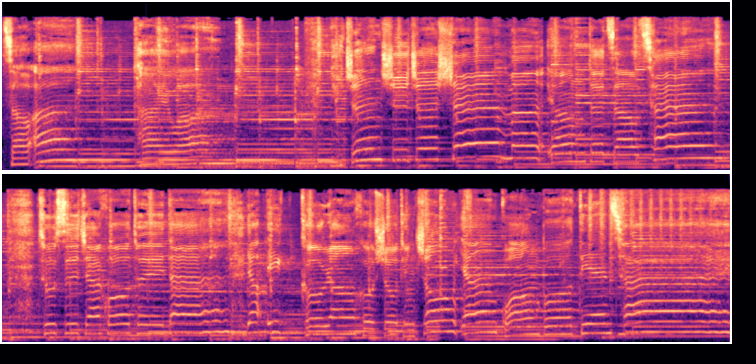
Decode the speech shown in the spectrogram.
早安，台湾，你正吃着什么样的早餐？吐司加火腿蛋，咬一口，然后收听中央广播电台。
